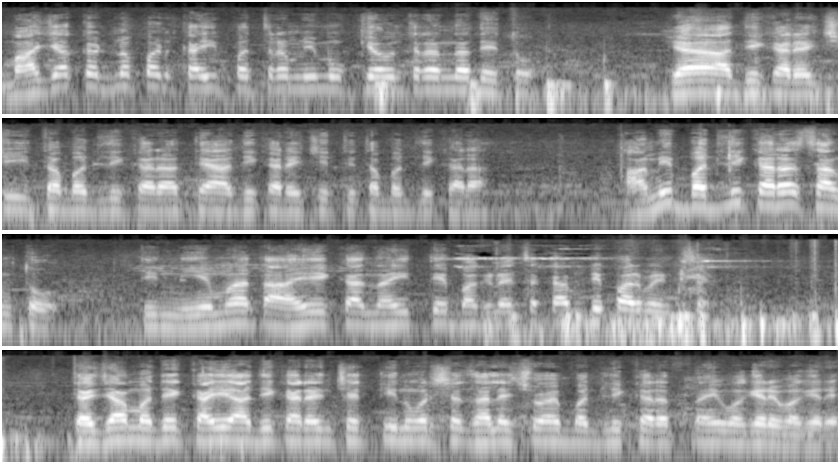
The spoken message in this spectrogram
माझ्याकडनं पण काही पत्र मी मुख्यमंत्र्यांना देतो. ह्या अधिकाऱ्याची इथं बदली करा त्या अधिकाऱ्याची तिथं बदली करा. आम्ही बदली करा सांगतो. ती नियमात आहे का नाही ते बघण्याचं काम डिपार्टमेंटचं आहे. त्याच्यामध्ये काही अधिकाऱ्यांचे तीन वर्ष झाल्याशिवाय बदली करत नाही वगैरे वगैरे.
